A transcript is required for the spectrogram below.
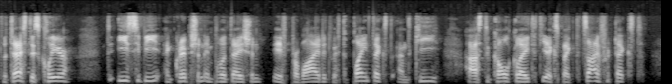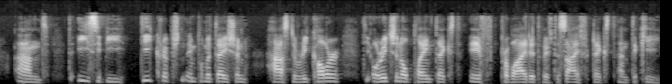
The test is clear. The ECB encryption implementation, if provided with the plaintext and key, has to calculate the expected ciphertext, and the ECB decryption implementation has to recover the original plaintext if provided with the ciphertext and the key.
